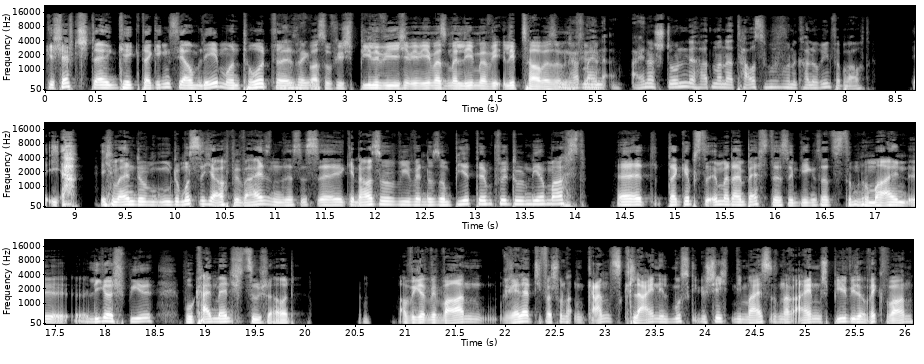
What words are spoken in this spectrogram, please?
Geschäftsstellenkick. Da ging es ja um Leben und Tod. Das war so viele Spiele, wie ich jemals in meinem Leben erlebt habe. So Und hat man ungefähr. in einer Stunde hat man da 1500 Kalorien verbraucht. Ja, ich meine, du, du musst dich ja auch beweisen. Das ist äh, genauso wie wenn du so ein Bierdimpfelturnier machst. Äh, da gibst du immer dein Bestes im Gegensatz zum normalen äh, Ligaspiel, wo kein Mensch zuschaut. Aber wie gesagt, wir waren relativ schon hatten ganz kleine Muskelgeschichten, die meistens nach einem Spiel wieder weg waren.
